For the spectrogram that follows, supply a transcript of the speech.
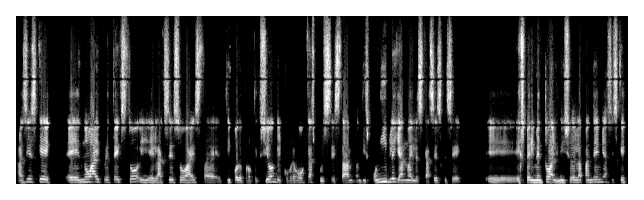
Así es que eh, no hay pretexto y el acceso a este tipo de protección del cubrebocas pues está disponible, ya no hay la escasez que se experimentó al inicio de la pandemia, así es que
